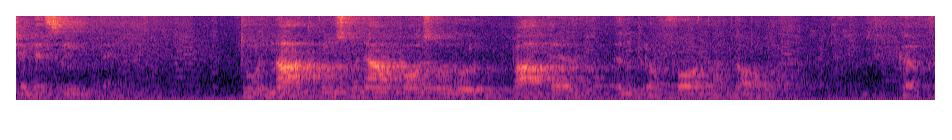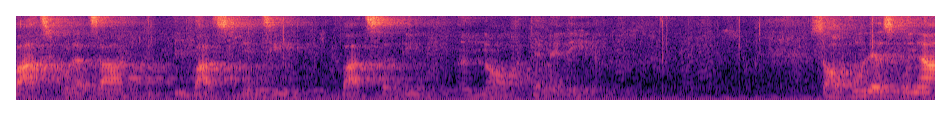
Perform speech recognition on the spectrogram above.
cele sfinte. Turnat, cum spunea Apostolul Pavel, într-o formă nouă, că v-ați curățat, v-ați sfințit, v-ați sădit în noua temelie. Sau cum le spunea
